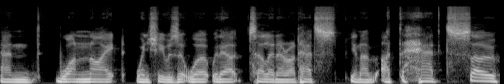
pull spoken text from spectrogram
And one night when she was at work, without telling her, I'd had, you know, I'd had so,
